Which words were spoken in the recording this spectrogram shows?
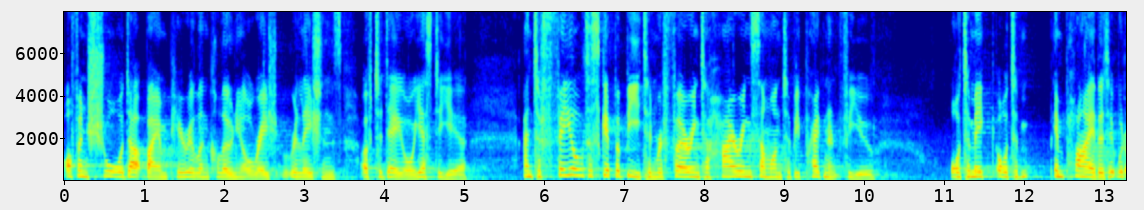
often shored up by imperial and colonial relations of today or yesteryear, and to fail to skip a beat in referring to hiring someone to be pregnant for you, or to, make, or to imply that it would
